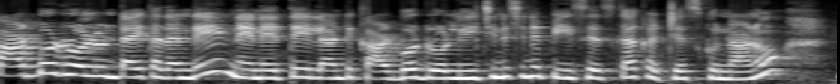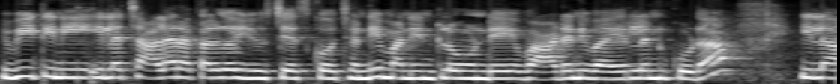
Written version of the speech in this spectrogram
కార్డ్బోర్డ్ రోల్ ఉంటాయి కదండి. నేనైతే ఇలాంటి కార్డ్బోర్డ్ రోల్ని చిన్న చిన్న పీసెస్గా కట్ చేసుకున్నాను. వీటిని ఇలా చాలా రకాలుగా యూజ్ చేసుకోవచ్చండి. మన ఇంట్లో ఉండే వాడని వైర్లను కూడా ఇలా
